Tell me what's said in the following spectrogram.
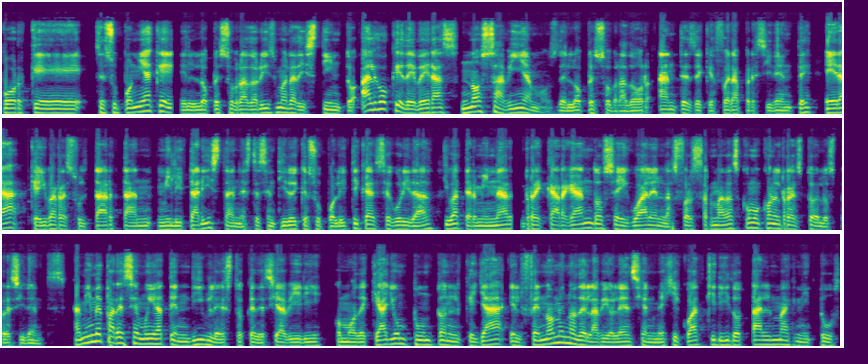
porque se suponía que el López Obradorismo era distinto. Algo que de veras no sabíamos de López Obrador antes de que fuera presidente era que iba a resultar tan militarista en este sentido y que su política de seguridad iba a terminar recargándose igual en las Fuerzas Armadas como con el resto de los presidentes. A mí me parece muy atendible esto que decía Viri, como de que hay un punto en el que ya el fenómeno de la violencia en México ha adquirido tal magnitud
